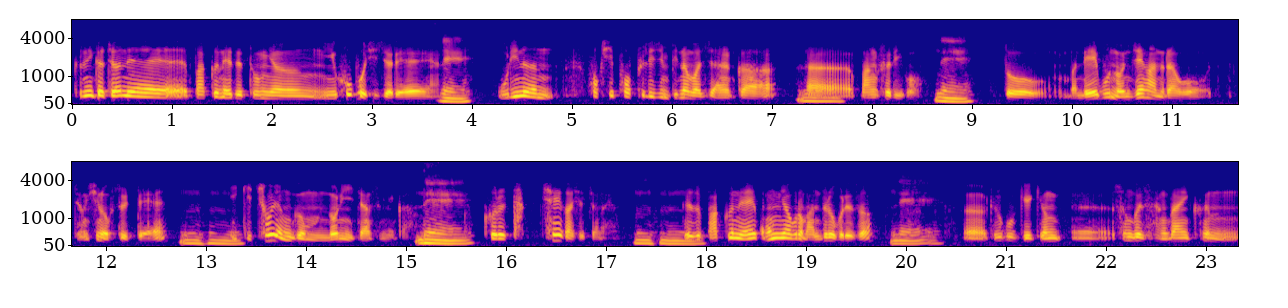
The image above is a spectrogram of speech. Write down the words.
그러니까 전에 박근혜 대통령이 후보 시절에 네. 우리는 혹시 포퓰리즘 비난받지 않을까 음. 아, 망설이고 네. 또막 내부 논쟁하느라고 정신 없을 때 이. 기초연금 논의 있지 않습니까? 네. 그거를 탁 채 가셨잖아요. 음흠. 그래서 박근혜 공약으로 만들어 버려서 네. 어, 결국 이게 경, 어, 선거에서 상당히 큰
